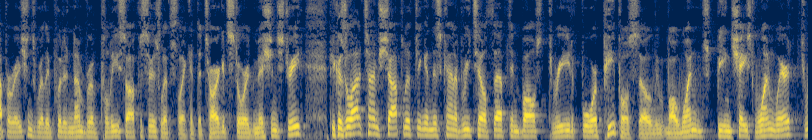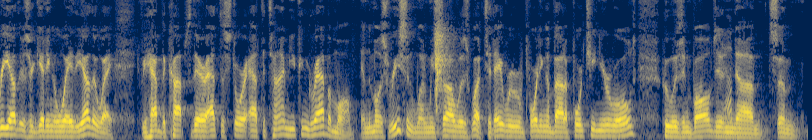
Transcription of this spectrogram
operations where they put a number of police officers, let's like at the Target store at Mission Street, because a lot of times shoplifting and this kind of retail theft involves three to four people. So while one's being chased one way, three others are getting away the other way. If you have the cops there at the store at the time, you can grab them all. And the most recent one we saw was what? Today we're reporting about a 14 year old who was involved in yep. um, some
